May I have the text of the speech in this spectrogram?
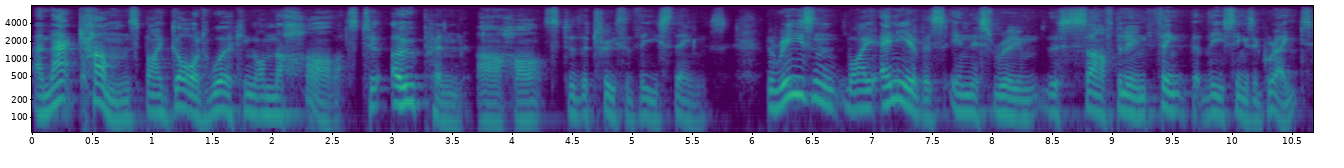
And that comes by God working on the heart to open our hearts to the truth of these things. The reason why any of us in this room this afternoon think that these things are great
